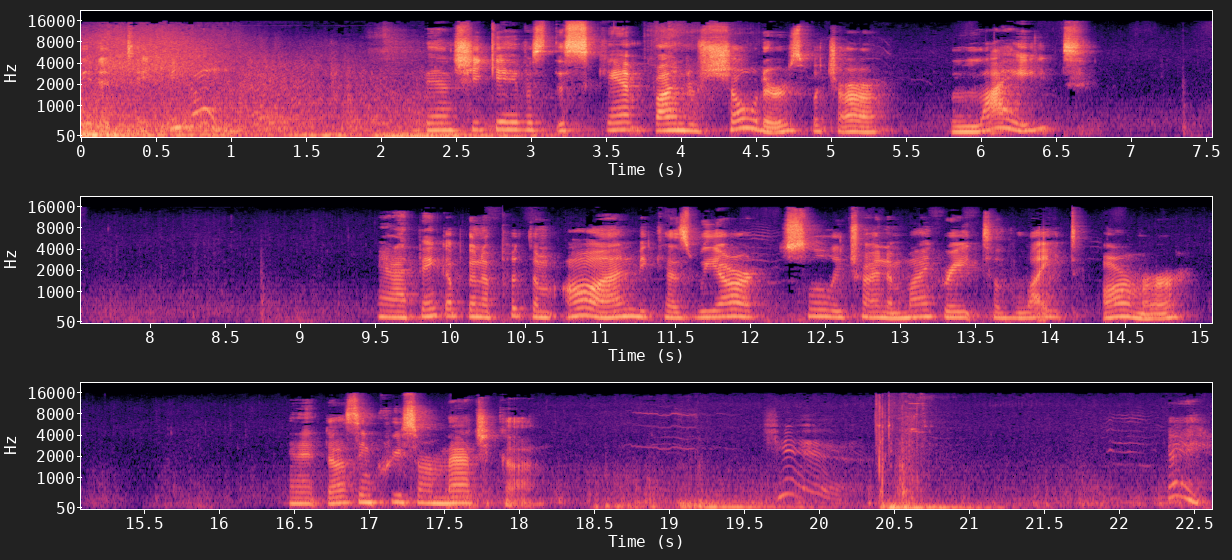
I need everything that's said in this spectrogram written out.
Did take me home. Then she gave us the scamp binder shoulders, which are light. And I think I'm going to put them on because we are slowly trying to migrate to light armor. And it does increase our magicka. Okay.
